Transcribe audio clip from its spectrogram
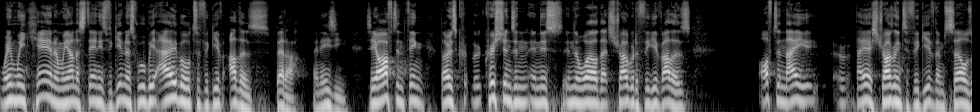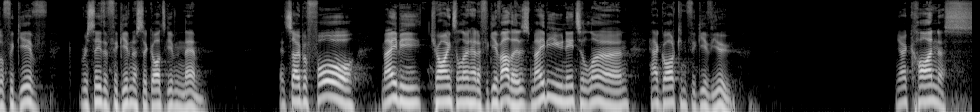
when we can and we understand His forgiveness, we'll be able to forgive others better and easy. See, I often think those Christians in, in, this, in the world that struggle to forgive others, often they, they are struggling to forgive themselves or forgive, receive the forgiveness that God's given them. And so, before maybe trying to learn how to forgive others, maybe you need to learn how God can forgive you. You know, kindness.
